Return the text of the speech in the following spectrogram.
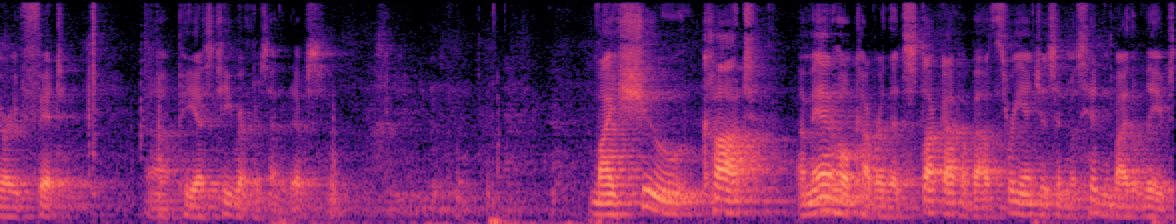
very fit uh, PST representatives. My shoe caught a manhole cover that stuck up about three inches and was hidden by the leaves.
